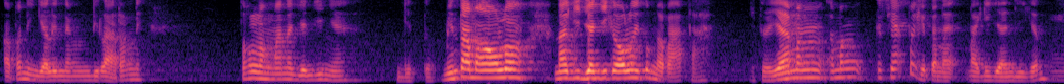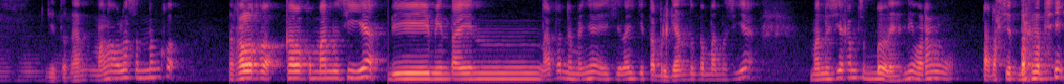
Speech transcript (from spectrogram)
apa ninggalin yang dilarang nih. Tolong mana janjinya gitu. Minta sama Allah, nagih janji ke Allah itu nggak apa-apa. Gitu. Ya emang emang ke siapa kita na- nagih janji kan? Hmm. Gitu kan. Malah Allah seneng kok. Nah, kalau ke, kalau ke manusia dimintain apa namanya istilahnya kita bergantung ke manusia, manusia kan sebel ya. Ini orang parasit banget sih.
